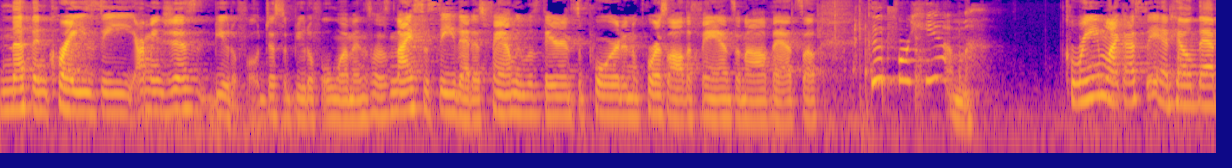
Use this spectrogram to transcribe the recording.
nothing crazy. I mean, just beautiful, just a beautiful woman. So it's nice to see that his family was there in support, and of course all the fans and all that. So good for him. Kareem, like I said, held that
